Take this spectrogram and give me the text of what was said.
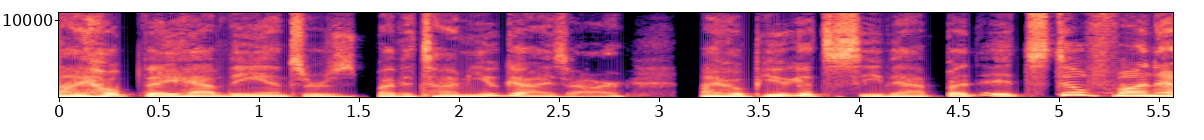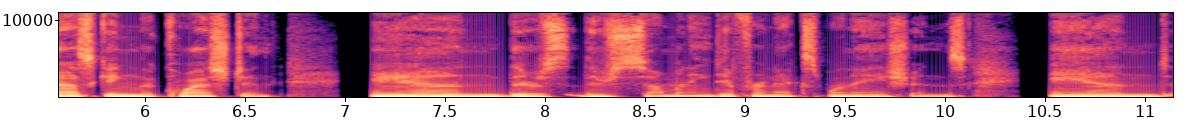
I hope they have the answers by the time you guys are. I hope you get to see that, but it's still fun asking the question. And there's there's so many different explanations and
